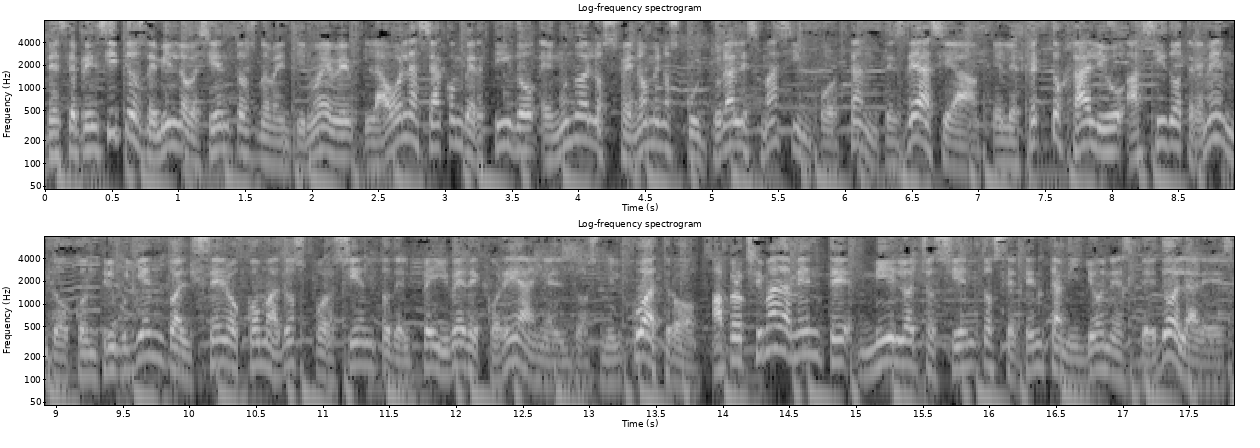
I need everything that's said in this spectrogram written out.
Desde principios de 1999, la ola se ha convertido en uno de los fenómenos culturales más importantes de Asia. El efecto Hallyu ha sido tremendo, contribuyendo al 0,2% del PIB de Corea en el 2004, aproximadamente 1.870 millones de dólares,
